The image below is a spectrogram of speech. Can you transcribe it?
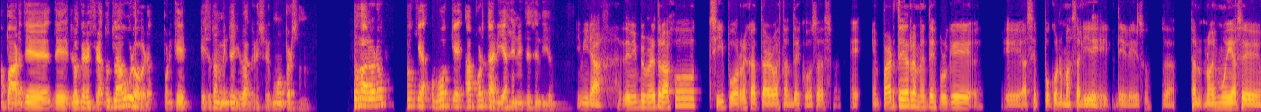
aparte de, lo que refiere a tu laburo, ¿verdad? Porque eso también te ayuda a crecer como persona. Álvaro, ¿vos qué, vos qué aportarías en este sentido? Y mira, de mi primer trabajo sí puedo rescatar bastantes cosas. Eh, en parte realmente es porque eh, hace poco nomás salí de, de eso. O sea, o sea, no es muy hace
